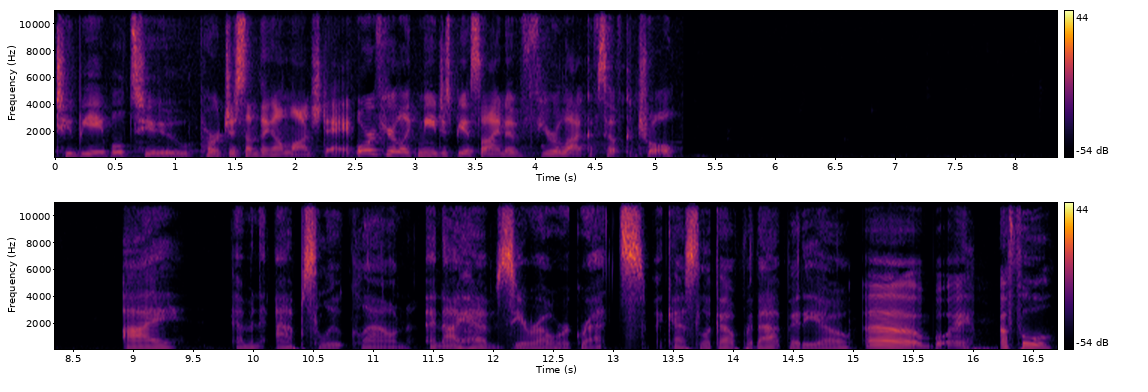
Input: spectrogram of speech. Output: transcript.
to be able to purchase something on launch day. Or if you're like me, just be a sign of your lack of self control. I am an absolute clown and I have zero regrets. I guess look out for that video. Oh boy. A fool.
